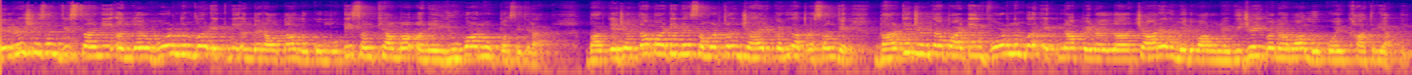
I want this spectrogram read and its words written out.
રેલવે સ્ટેશન વિસ્તારની અંદર વોર્ડ નંબર એકની અંદર આવતા લોકો મોટી સંખ્યામાં અને યુવાનો ઉપસ્થિત રહ્યા. ભારતીય જનતા પાર્ટીને સમર્થન જાહેર કર્યું આ પ્રસંગે ભારતીય જનતા પાર્ટી વોર્ડ નંબર એકના પેનલના ચારે ઉમેદવારોને વિજયી બનાવવા લોકોએ ખાતરી આપી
